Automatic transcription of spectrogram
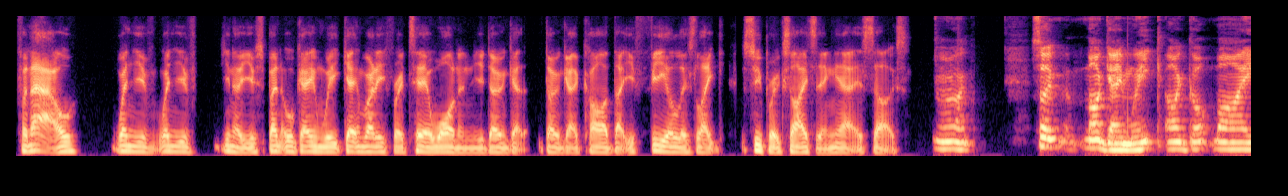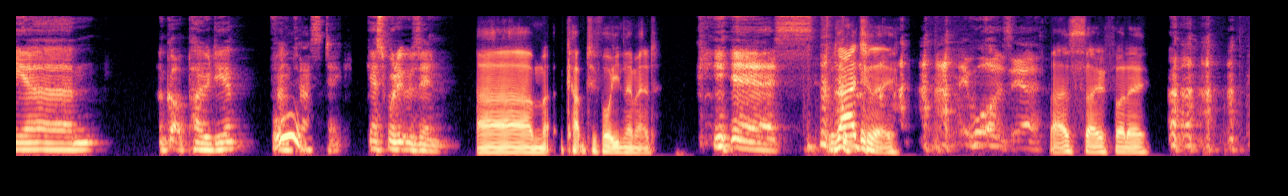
for now, when you've when you've you know you've spent all game week getting ready for a tier one and you don't get don't get a card that you feel is like super exciting, yeah, it sucks. All right. So my game week, I got my um I got a podium. Fantastic. Ooh. Guess what it was in? Um Cap 240 Limited. Yes. Was actually? it was, yeah. That is so funny.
